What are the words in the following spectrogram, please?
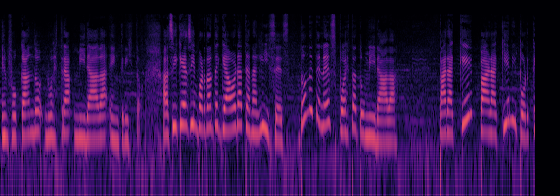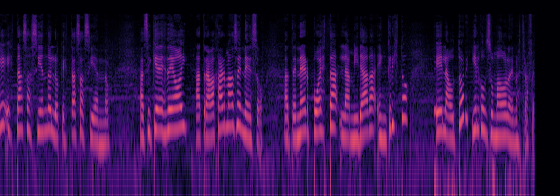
enfocando nuestra mirada en Cristo. Así que es importante que ahora te analices, ¿dónde tenés puesta tu mirada? ¿Para qué, para quién y por qué estás haciendo lo que estás haciendo? Así que desde hoy a trabajar más en eso, a tener puesta la mirada en Cristo, el autor y el consumador de nuestra fe.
